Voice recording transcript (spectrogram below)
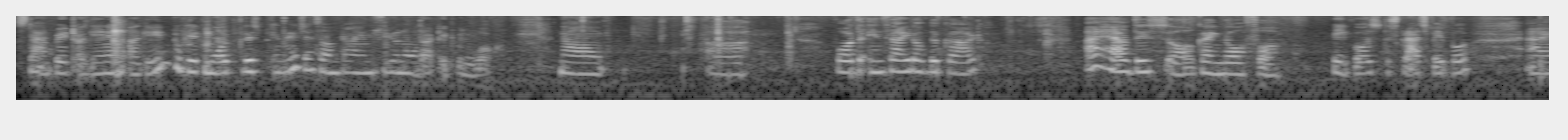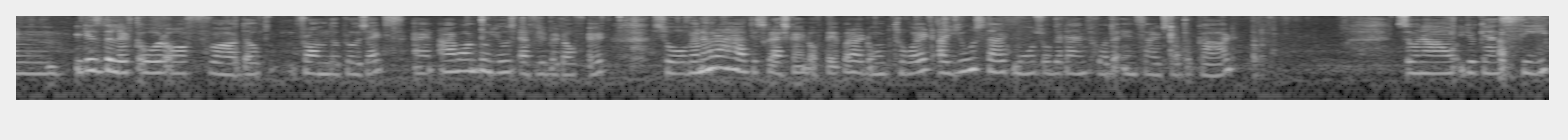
stamp it again and again to get more crisp image and sometimes you know that it will work. Now uh, for the inside of the card I have this uh, kind of uh, papers scratch paper and it is the leftover of uh, the from the projects and I want to use every bit of it. So whenever I have the scratch kind of paper I don't throw it. I use that most of the times for the insides of the card. So now you can see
